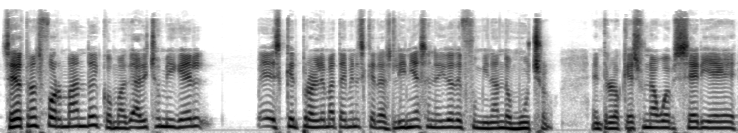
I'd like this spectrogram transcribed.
se ha ido transformando y como ha dicho Miguel, es que el problema también es que las líneas se han ido difuminando mucho entre lo que es una webserie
